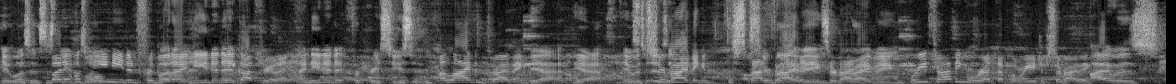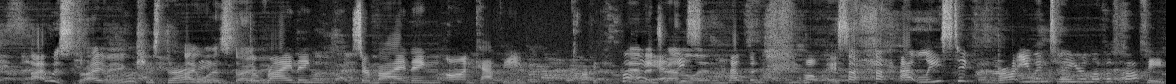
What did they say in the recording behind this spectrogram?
It wasn't sustainable. but it was what you needed for the But I moment. needed You it. got through it. I needed it for preseason. Alive and thriving. Yeah, yeah. It was it was a- surviving and Surviving, and surviving. thriving. Were you thriving or were you at that point where you were just surviving? I was, I was thriving. Oh, she was thriving. I was thriving. Thriving, surviving on caffeine. Coffee. Well, And hey, at least- adrenaline. at- always. at least it brought you into your love of coffee.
